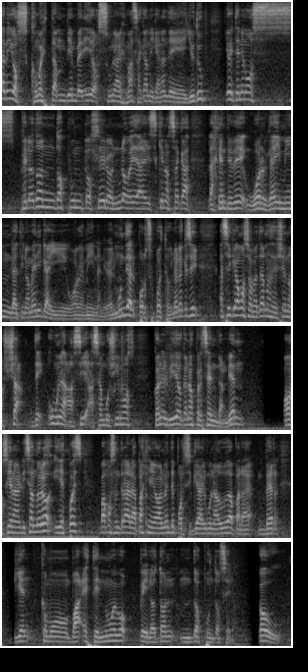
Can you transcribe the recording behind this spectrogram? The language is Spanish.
Hola amigos, ¿cómo están? Bienvenidos una vez más acá a mi canal de YouTube Y hoy tenemos Pelotón 2.0 novedades que nos saca la gente de Wargaming Latinoamérica y Wargaming a nivel mundial, por supuesto, claro que sí Así que vamos a meternos de lleno ya de una, así a zambullirnos con el video que nos presentan, ¿bien? Vamos a ir analizándolo y después vamos a entrar a la página igualmente por si queda alguna duda para ver bien cómo va este nuevo Pelotón 2.0 Go!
